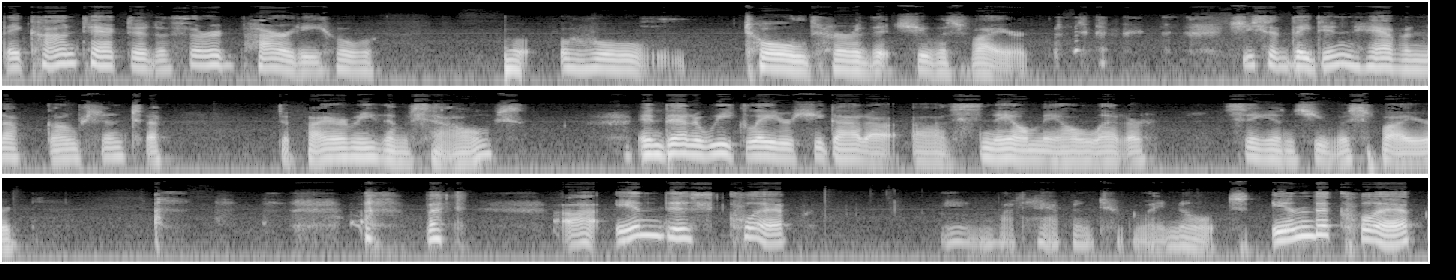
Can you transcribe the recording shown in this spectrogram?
They contacted a third party who who, told her that she was fired. she said they didn't have enough gumption to to fire me themselves. And then a week later, she got a, a snail mail letter saying she was fired. but uh, in this clip, in what happened to my notes? In the clip,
